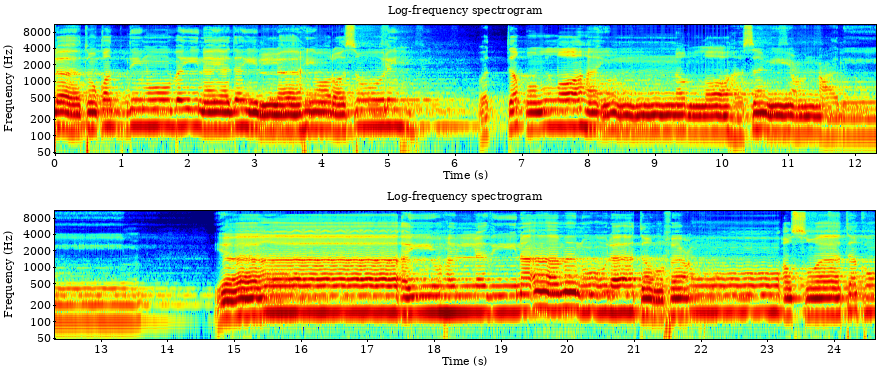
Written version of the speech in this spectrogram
لا تقدموا بين يدي الله ورسوله. واتقوا الله إن الله سميع عليم. يا أيها الذين آمنوا لا ترفعوا أصواتكم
